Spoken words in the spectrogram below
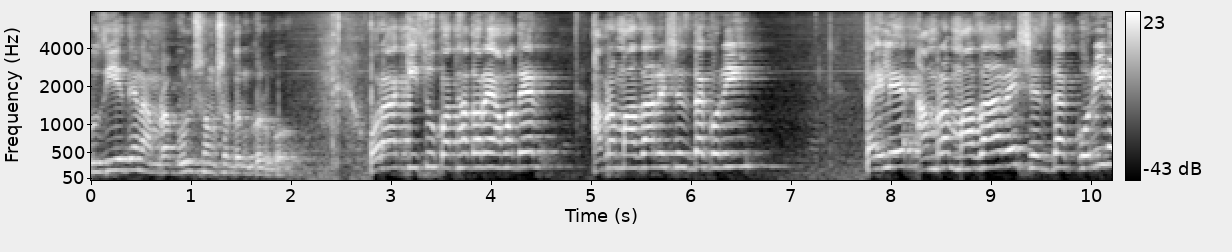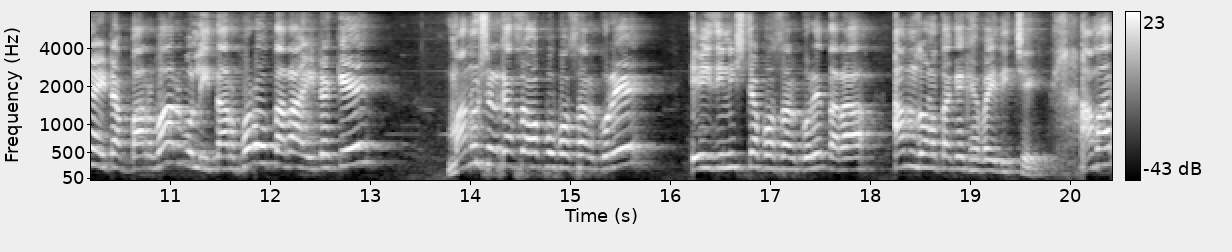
বুঝিয়ে দেন, আমরা ভুল সংশোধন করব। ওরা কিছু কথা ধরে আমাদের, আমরা মাজারে সেজদা করি তাইলে আমরা মাজারে সেজদা করি না, এটা বারবার বলি, তারপরেও তারা এটাকে মানুষের কাছে অপপ্রচার করে এই জিনিসটা প্রচার করে তারা আমজনতাকে খেপাই দিচ্ছে। আমার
